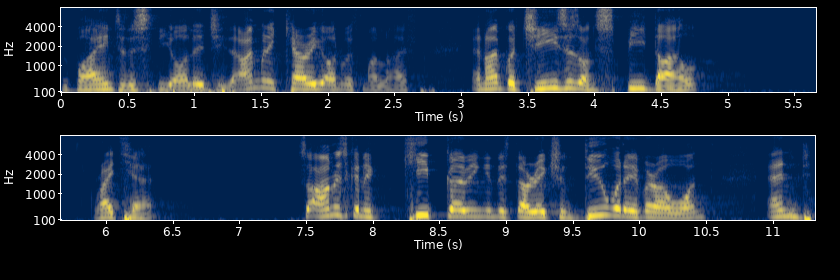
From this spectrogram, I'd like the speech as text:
We buy into this theology that I'm going to carry on with my life, and I've got Jesus on speed dial right here. So I'm just going to keep going in this direction, do whatever I want, and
